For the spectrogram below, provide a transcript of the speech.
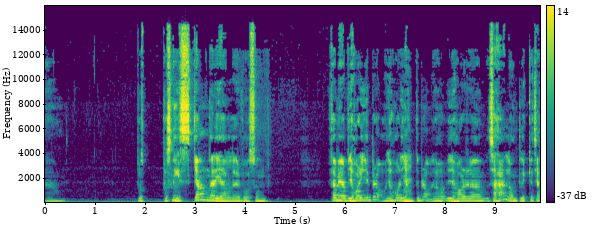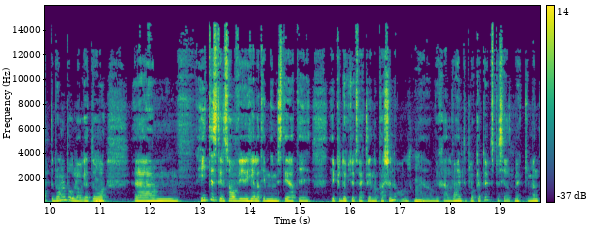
ehm, på, sniskan när det gäller vad som... För jag menar, vi har det ju bra. Jag har det Mm. jättebra. Har, vi Mm. har eh, så här långt lyckats jättebra med bolaget. Och, ehm, hittills till så har vi ju hela tiden investerat i, i produktutveckling och personal. Mm. Eh, och vi själva har inte plockat ut speciellt mycket. Men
